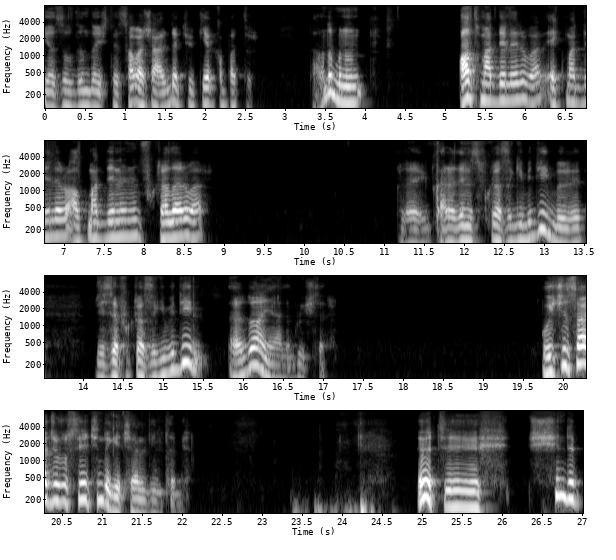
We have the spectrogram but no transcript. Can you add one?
yazıldığında işte savaş halinde Türkiye kapatır. Tamam da bunun alt maddeleri var, ek maddeleri, alt maddelerinin fıkraları var. Böyle Karadeniz fıkrası gibi değil, böyle Rize fıkrası gibi değil. Erdoğan yani bu işler. Bu için sadece Rusya için de geçerli değil tabii. Evet, e, şimdi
